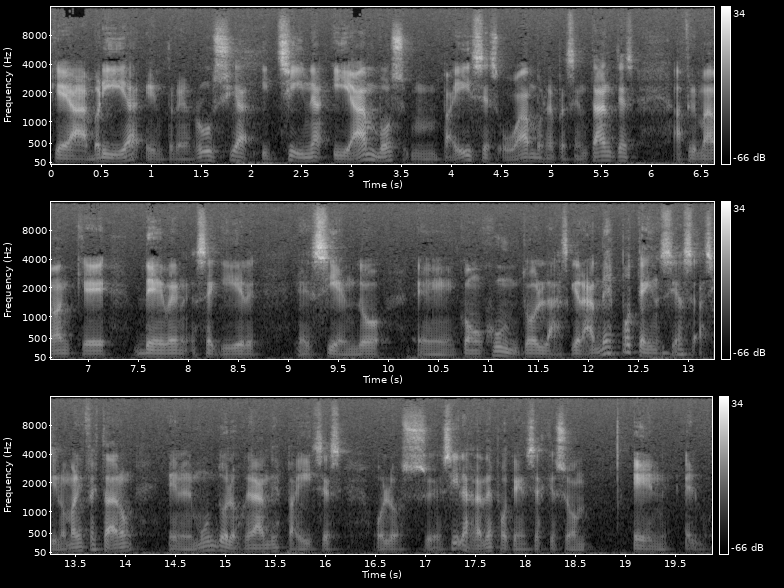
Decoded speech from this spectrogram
que habría entre Rusia y China y ambos países o ambos representantes afirmaban que deben seguir eh, siendo eh, conjunto las grandes potencias, así lo manifestaron en el mundo los grandes países o los eh, sí las grandes potencias que son en el mundo.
